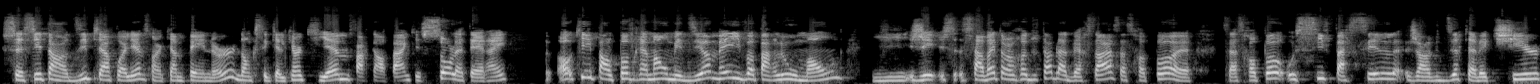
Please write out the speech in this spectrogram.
Ceci étant dit, Pierre Poilievre, c'est un campaigner, donc c'est quelqu'un qui aime faire campagne, qui est sur le terrain. OK, il parle pas vraiment aux médias, mais il va parler au monde. Il- ça va être un redoutable adversaire. Ça sera pas, euh, ça sera pas aussi facile, j'ai envie de dire, qu'avec Scheer,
